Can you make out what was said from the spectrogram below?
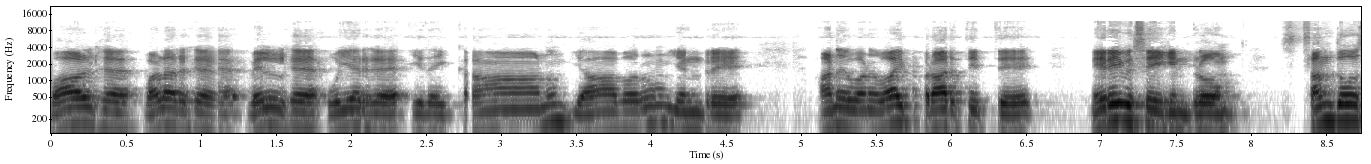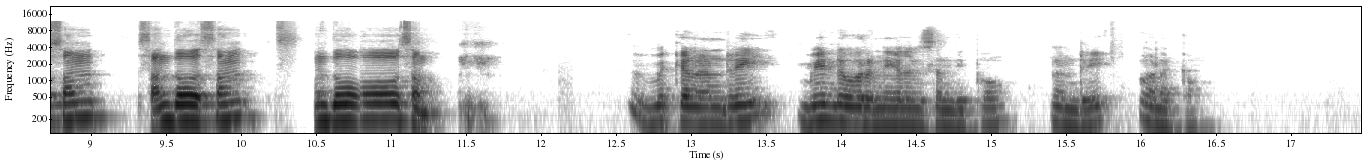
வாழ்க வளர்க வெல்க உயர்க இதை காணும் யாவரும் என்று அணுவணுவாய் பிரார்த்தித்து நிறைவு செய்கின்றோம். சந்தோஷம் சந்தோஷம் சந்தோஷம். மிக்க நன்றி. மீண்டும் ஒரு நிகழ்வில் சந்திப்போம். நன்றி. வணக்கம்.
